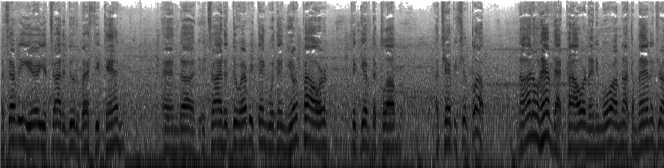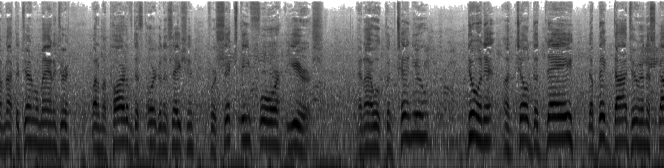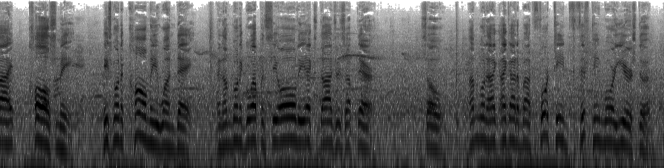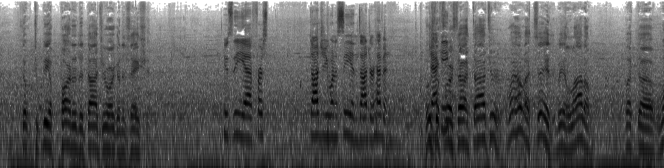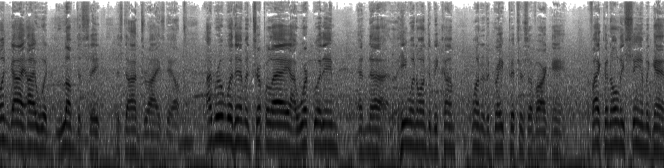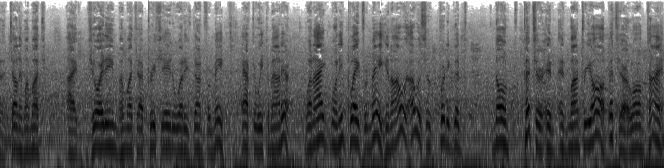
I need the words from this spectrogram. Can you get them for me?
It's every year you try to do the best you can, and uh, you try to do everything within your power to give the club a championship club. Now, I don't have that power anymore. I'm not the manager, I'm not the general manager, but I'm a part of this organization for 64 years. And I will continue doing it until the day the big Dodger in the sky calls me. He's going to call me one day, and I'm going to go up and see all the ex Dodgers up there. So I'm going to, I, I, got about 14, 15 more years to, to, to, be a part of the Dodger organization. Who's the uh, first Dodger you want to see in Dodger heaven? Who's Jackie? the first uh, Dodger? Well, I'd say it'd be a lot of them. But uh, one guy I would love to see is Don Drysdale. I roomed with him in AAA. I worked with him, and uh, he went on to become one of the great pitchers of our game. If I can only see him again and tell him how much I enjoyed him, how much I appreciated what he's done for me after we come out here. When I when he played for me, you know, I, I was a pretty good known pitcher in, in Montreal. Pitched there a long time.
